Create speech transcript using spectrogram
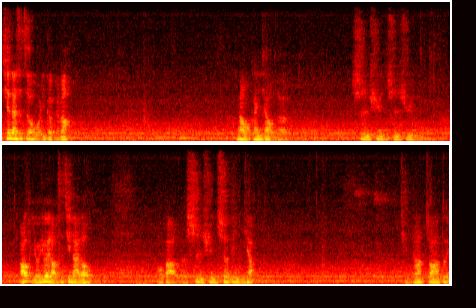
现在是只有我一个，有没有？那我看一下我的视讯，视讯，好，有一位老师进来喽。我把我的视讯设定一下。请他抓对。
